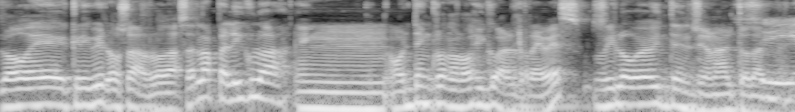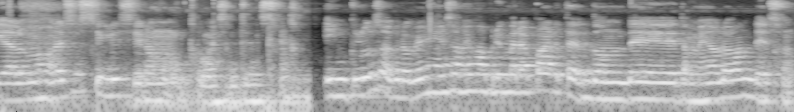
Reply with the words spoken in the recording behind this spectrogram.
Lo de escribir, o sea, lo de hacer las películas en orden cronológico al revés, sí lo veo intencional totalmente. Sí, a lo mejor eso sí lo hicieron con esa intención. Incluso creo que es en esa misma primera parte donde también hablaban de eso.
